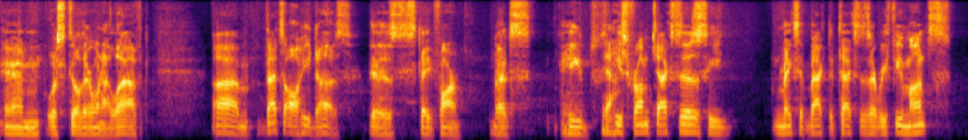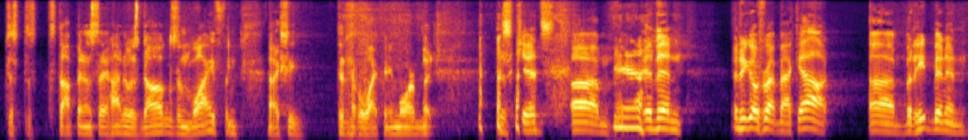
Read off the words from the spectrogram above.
and was still there when I left. Um, that's all he does is State Farm. That's he. Yeah. He's from Texas. He makes it back to Texas every few months just to stop in and say hi to his dogs and wife. And actually didn't have a wife anymore, but his kids. Um, Yeah. And then and he goes right back out. Uh, but he'd been in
